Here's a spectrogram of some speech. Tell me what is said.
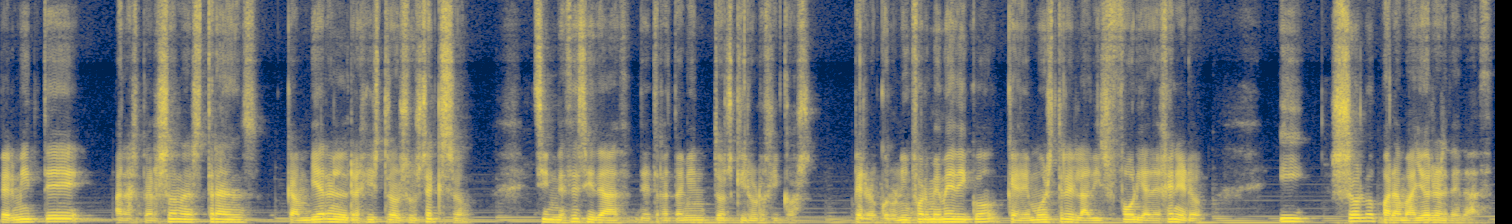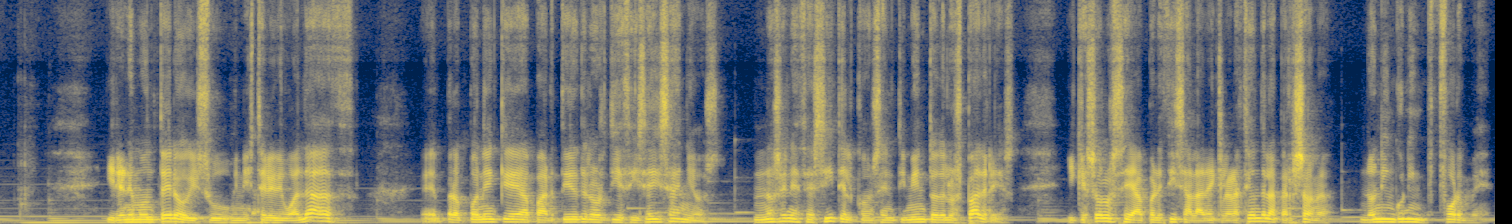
permite a las personas trans cambiar en el registro su sexo sin necesidad de tratamientos quirúrgicos, pero con un informe médico que demuestre la disforia de género y solo para mayores de edad. Irene Montero y su Ministerio de Igualdad eh, proponen que a partir de los 16 años no se necesite el consentimiento de los padres y que solo sea precisa la declaración de la persona, no ningún informe.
